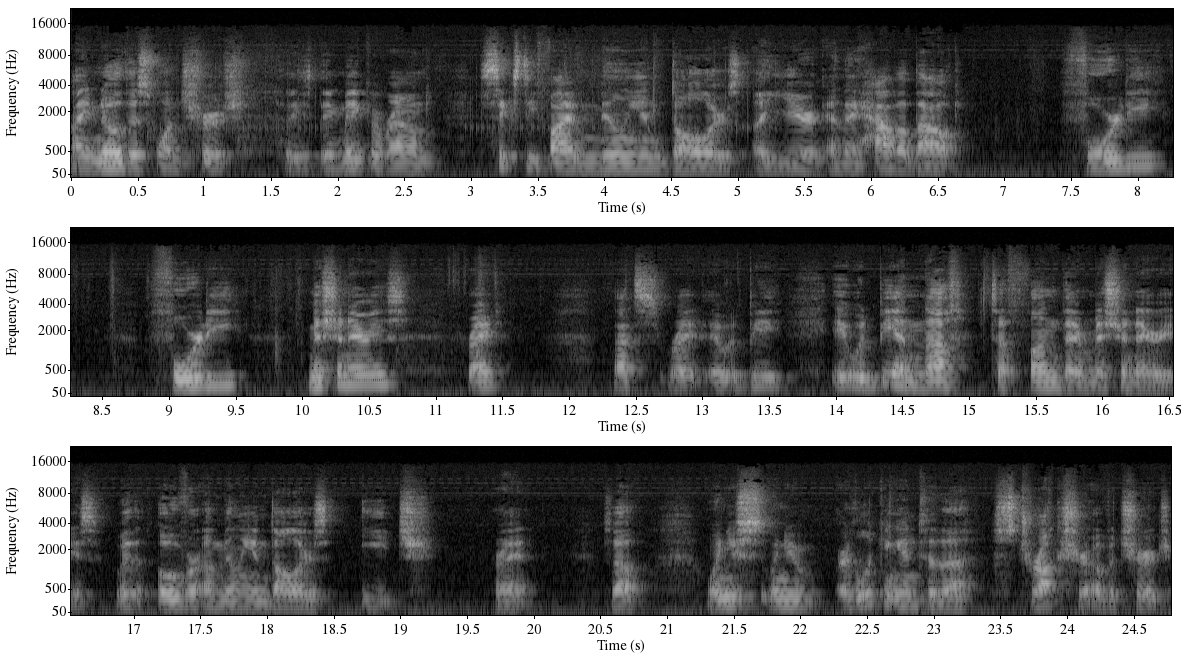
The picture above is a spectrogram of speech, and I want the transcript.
I know this one church, they, they make around $65 million a year and they have about 40 40 missionaries right? That's right. It would be it would be enough to fund their missionaries with over a million dollars each right? So when you when you are looking into the structure of a church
